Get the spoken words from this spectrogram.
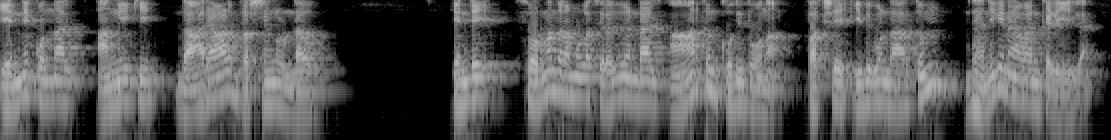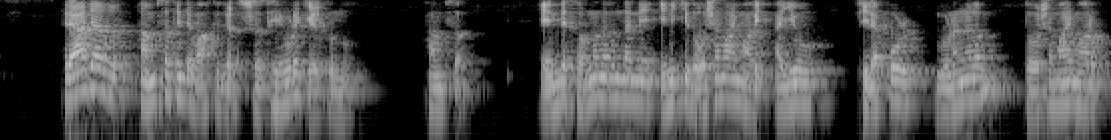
എന്നെ കൊന്നാൽ അങ്ങേക്ക് ധാരാളം പ്രശ്നങ്ങൾ ഉണ്ടാവും എന്റെ സ്വർണ നിറമുള്ള ചിറക് കണ്ടാൽ ആർക്കും കൊതി തോന്നാം. പക്ഷേ ഇതുകൊണ്ട് ആർക്കും ധനികനാവാൻ കഴിയില്ല. രാജാവ് ഹംസത്തിന്റെ വാക്കുകൾ ശ്രദ്ധയോടെ കേൾക്കുന്നു. ഹംസം എന്റെ സ്വർണ നിറം തന്നെ എനിക്ക് ദോഷമായി മാറി. അയ്യോ ചിലപ്പോൾ ഗുണങ്ങളും ദോഷമായി മാറും.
